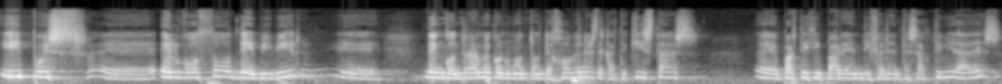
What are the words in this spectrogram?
y pues eh, el gozo de vivir, eh, de encontrarme con un montón de jóvenes, de catequistas, eh, participar en diferentes actividades.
